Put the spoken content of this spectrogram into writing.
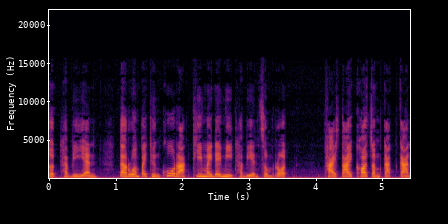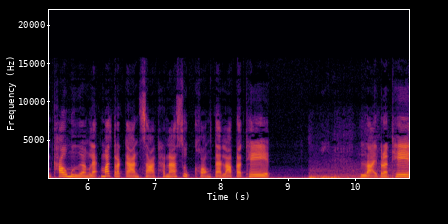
จดทะเบียน แต่รวมไปถึงคู่รักที่ไม่ได้มีทะเบียนสมรส ภายใต้ข้อจำกัดการเข้าเมืองและมาตรการสาธารณสุขของแต่ละประเทศ หลายประเทศ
